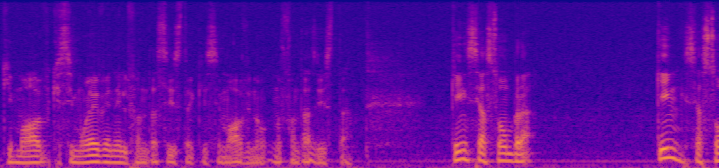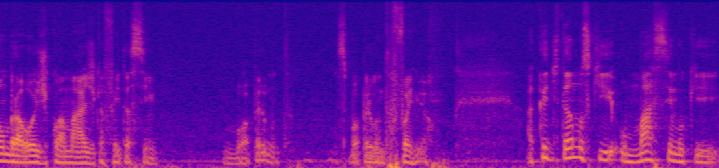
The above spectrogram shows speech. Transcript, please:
que move, que se mueve no fantasista, que se move no, no fantasista. Quem se assombra quem se assombra hoje com a mágica feita assim? Boa pergunta. Essa boa pergunta foi meu. Acreditamos que o máximo que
